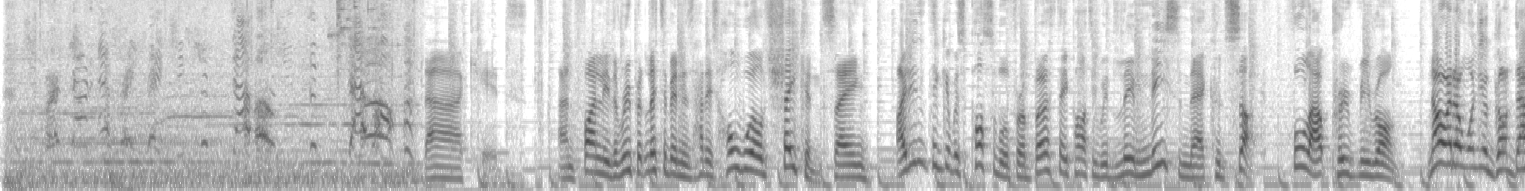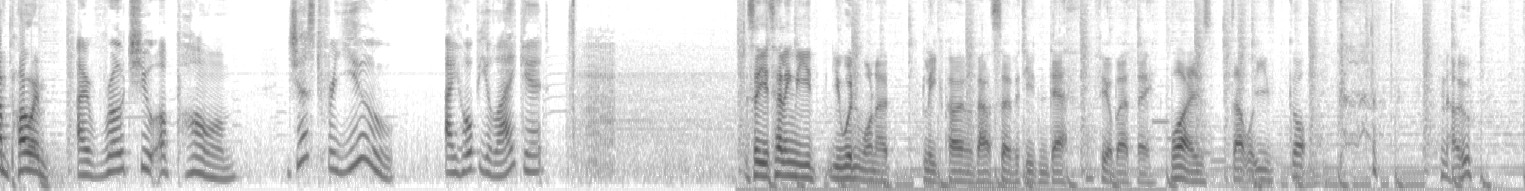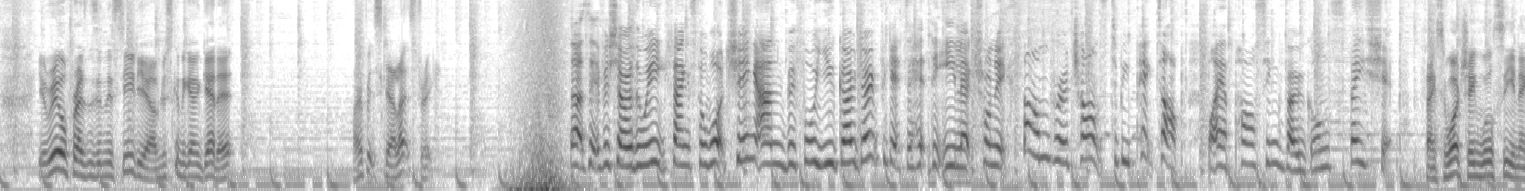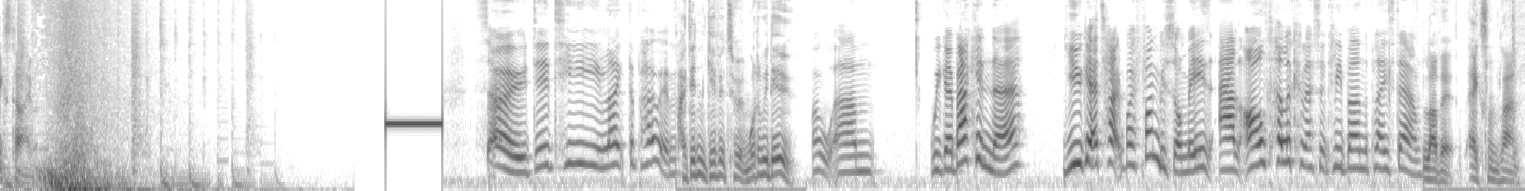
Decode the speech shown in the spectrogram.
Burnt down everything! She's the devil! She's the devil! Ah, kids. And finally, the Rupert Litterbin has had his whole world shaken, saying, I didn't think it was possible for a birthday party with Liam Neeson there could suck. Fallout proved me wrong. No, I don't want your goddamn poem! I wrote you a poem just for you. I hope you like it. So you're telling me you, you wouldn't want a bleak poem about servitude and death for your birthday? Why? Is that what you've got me? No. Your real present's in the studio, I'm just going to go and get it. I hope it's Scalextric. That's it for Show of the Week. Thanks for watching. And before you go, don't forget to hit the electronic thumb for a chance to be picked up by a passing Vogon spaceship. Thanks for watching, we'll see you next time. So, did he like the poem? I didn't give it to him, what do we do? Oh, um, we go back in there, you get attacked by fungus zombies, and I'll telekinetically burn the place down. Love it, excellent plan.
